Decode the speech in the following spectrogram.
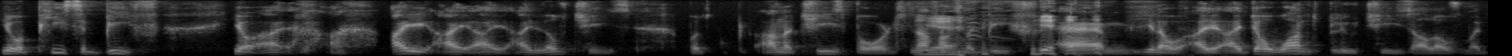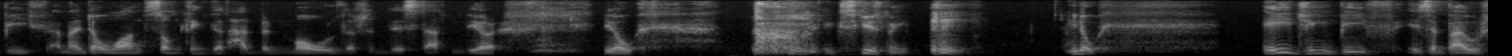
you know a piece of beef you know, I, I, I, I, I love cheese, but on a cheese board, not yeah. on my beef. yeah. um, you know, I, I don't want blue cheese all over my beef, and I don't want something that had been molded and this, that, and the other. You know, excuse me, you know, aging beef is about,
